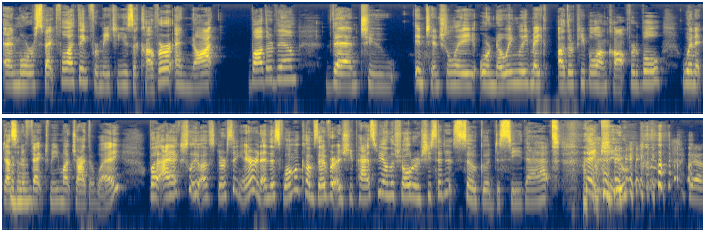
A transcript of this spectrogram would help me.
and more respectful, I think, for me to use a cover and not bother them than to intentionally or knowingly make other people uncomfortable when it doesn't Mhm. affect me much either way. But I actually I was nursing Aaron, and this woman comes over and she pats me on the shoulder and she said, "It's so good to see that. Thank you." yeah.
